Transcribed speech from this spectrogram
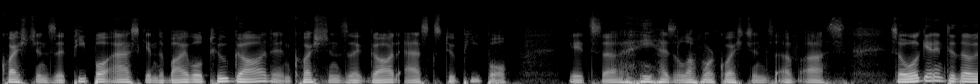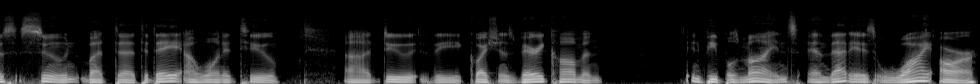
questions that people ask in the Bible to God and questions that God asks to people, it's uh, He has a lot more questions of us. So we'll get into those soon. But uh, today I wanted to uh, do the questions very common in people's minds, and that is why are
